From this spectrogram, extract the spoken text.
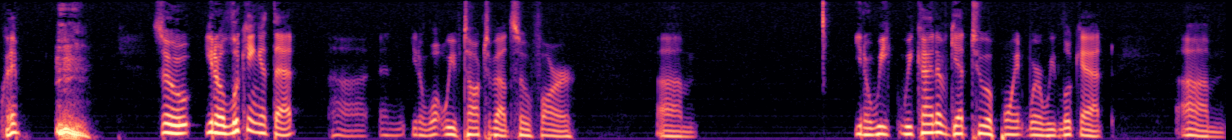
Okay. so you know, looking at that, uh, and you know what we've talked about so far, um, you know, we we kind of get to a point where we look at um,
